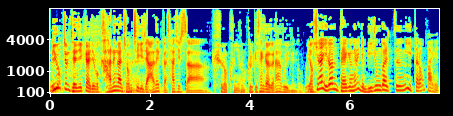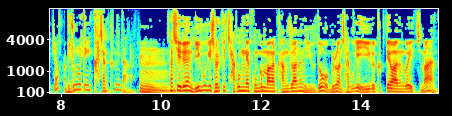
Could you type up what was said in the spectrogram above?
미국 좀 되니까 이제 뭐 가능한 정책이지 않을까 사실상 그렇군요. 그렇게 생각을 하고 있는 거고요. 역시나 이런 배경에는 이제 미중 갈등이 있다라고 봐야겠죠. 미중 갈등이 가장 큽니다. 음. 사실은 미국이 저렇게 자국 내 공급망을 강조하는 이유도 물론 자국의 이익을 극대화하는 거에 있지만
